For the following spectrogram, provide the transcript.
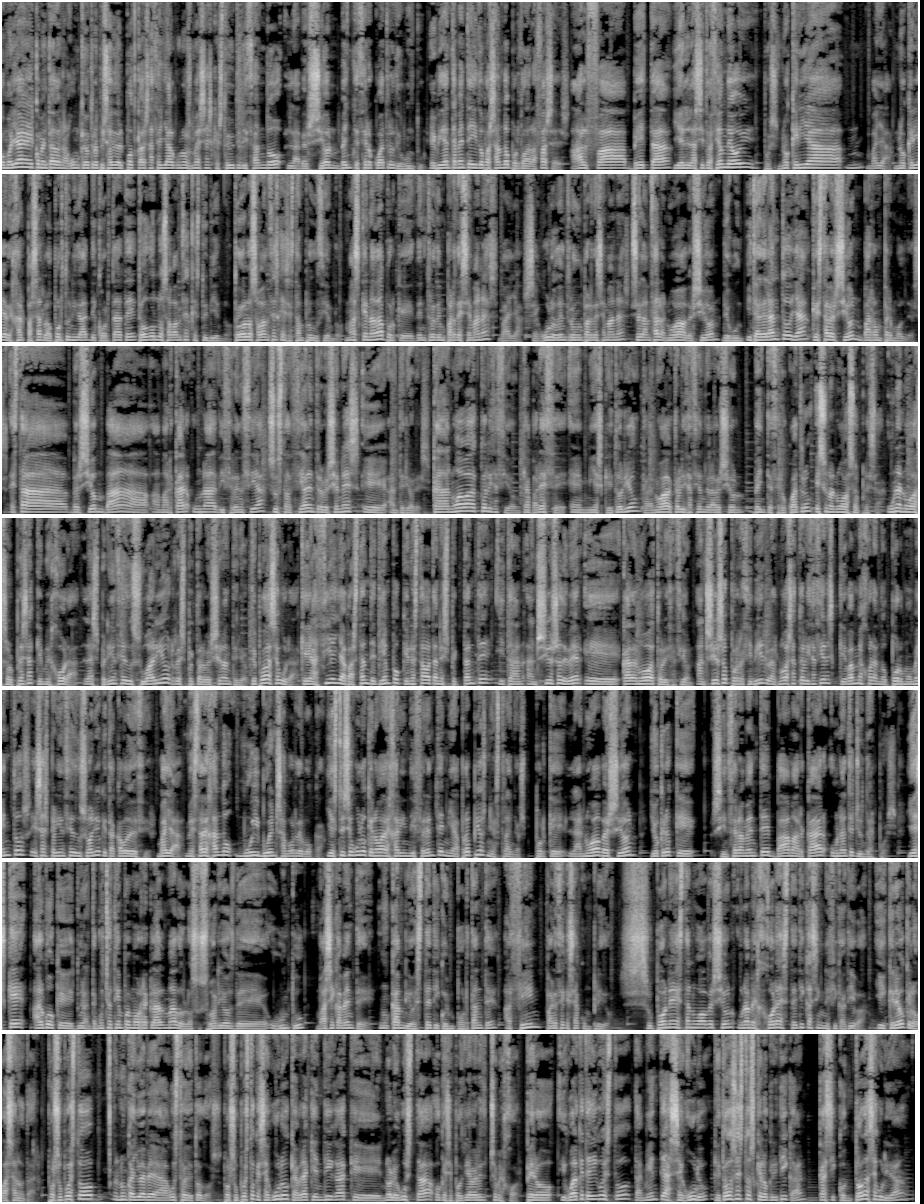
Como ya he comentado en algún que otro episodio del podcast, hace ya algunos meses que estoy utilizando la versión 20.04 de Ubuntu. Evidentemente he ido pasando por todas las fases, alfa, beta, y en la situación de hoy, pues no quería, mm, vaya, no quería dejar pasar la oportunidad de cortarte todos los avances que estoy viendo, todos los avances que se están produciendo. Más que nada porque dentro de un par de semanas, vaya, seguro dentro de un par de semanas, se lanza la nueva versión de Ubuntu. Y te adelanto ya que esta versión va a romper moldes. Esta versión va a marcar una diferencia sustancial entre versiones eh, anteriores. Cada nueva actualización que aparece en mi escritorio, cada nueva actualización de la versión 20.04 es una nueva sorpresa. Una nueva sorpresa que mejora la experiencia de usuario respecto a la versión anterior. Te puedo asegurar que hacía ya bastante tiempo que no estaba tan expectante y tan ansioso de ver eh, cada nueva actualización. Ansioso por recibir las nuevas actualizaciones que van mejorando por momentos esa experiencia de usuario que te acabo de decir. Vaya, me está dejando muy buen sabor de boca. Y estoy seguro que no va a dejar indiferente ni a propios ni a extraños, porque la nueva versión yo creo que sinceramente va a marcar un antes y un después. Y es que algo que durante mucho tiempo hemos reclamado los usuarios de Ubuntu, básicamente un cambio estético importante, al fin parece que se ha cumplido. Supone esta nueva versión una mejora estética significativa y creo que lo vas a notar. Por supuesto, nunca llueve a gusto de todos. Por supuesto que seguro que habrá quien diga que no le gusta o que se podría haber hecho mejor. Pero igual que te digo esto, también te aseguro que todos estos que lo critican, casi con toda seguridad,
